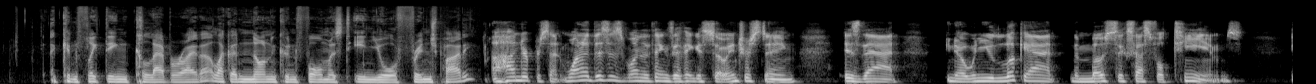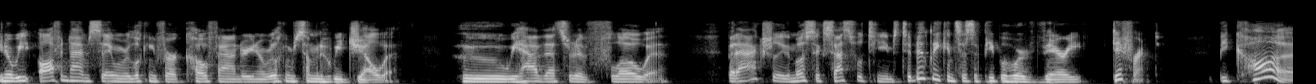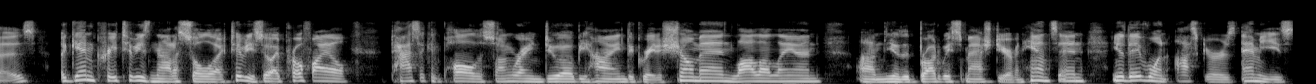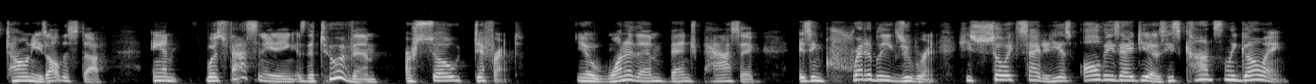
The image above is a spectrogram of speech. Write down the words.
a conflicting collaborator, like a non-conformist in your fringe party? A hundred percent. One of this is one of the things I think is so interesting is that you know when you look at the most successful teams, you know we oftentimes say when we're looking for a co-founder, you know we're looking for someone who we gel with, who we have that sort of flow with. But actually, the most successful teams typically consist of people who are very different, because again, creativity is not a solo activity. So I profile Pasek and Paul, the songwriting duo behind The Greatest Showman, La La Land, um, you know, the Broadway smash Dear Evan Hansen. You know, they've won Oscars, Emmys, Tonys, all this stuff. And what's fascinating is the two of them are so different. You know, one of them, Benj Pasek, is incredibly exuberant. He's so excited. He has all these ideas. He's constantly going.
